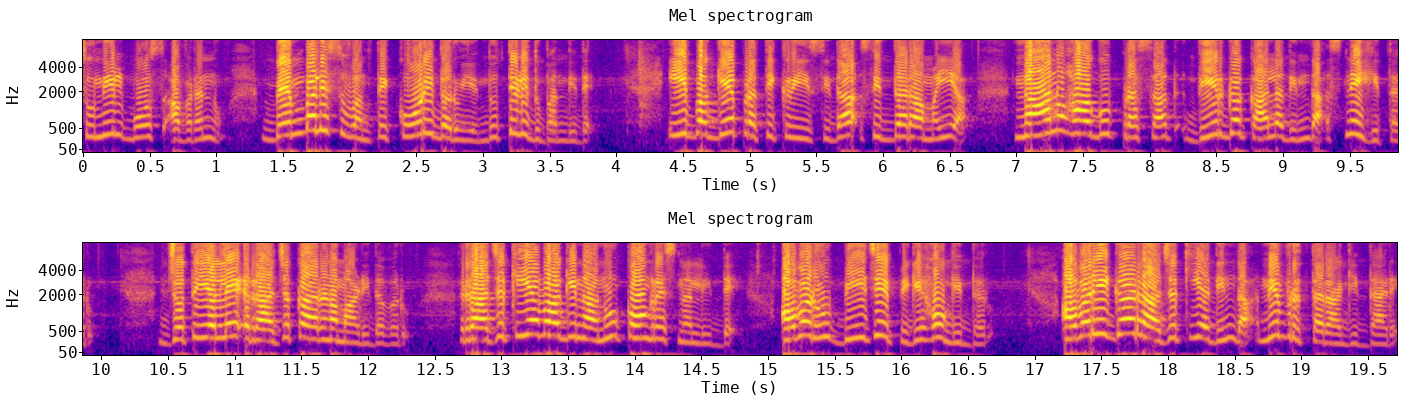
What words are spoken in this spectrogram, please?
ಸುನಿಲ್ ಬೋಸ್ ಅವರನ್ನು ಬೆಂಬಲಿಸುವಂತೆ ಕೋರಿದರು ಎಂದು ತಿಳಿದು ಬಂದಿದೆ. ಈ ಬಗ್ಗೆ ಪ್ರತಿಕ್ರಿಯಿಸಿದ ಸಿದ್ದರಾಮಯ್ಯ, ನಾನು ಹಾಗೂ ಪ್ರಸಾದ್ ದೀರ್ಘಕಾಲದಿಂದ ಸ್ನೇಹಿತರು. ಜೊತೆಯಲ್ಲೇ ರಾಜಕಾರಣ ಮಾಡಿದವರು. ರಾಜಕೀಯವಾಗಿ ನಾನು ಕಾಂಗ್ರೆಸ್ನಲ್ಲಿದ್ದೆ. ಅವರು ಬಿಜೆಪಿಗೆ ಹೋಗಿದ್ದರು. ಅವರೀಗ ರಾಜಕೀಯದಿಂದ ನಿವೃತ್ತರಾಗಿದ್ದಾರೆ.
